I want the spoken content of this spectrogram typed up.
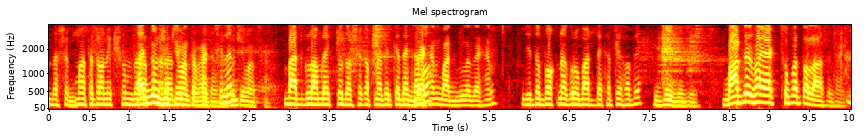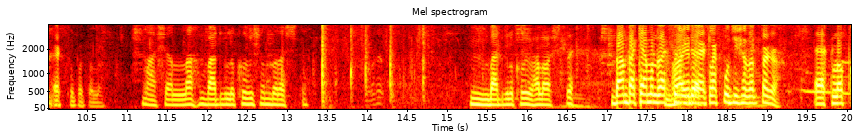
দর্শক মাথাটা অনেক সুন্দর একদম ঝুটি মাথা ভাই ঝুটি মাথা। বাটগুলো আমরা একটু দর্শক আপনাদেরকে দেখাবো। দেখান বাটগুলো দেখান। যেহেতু বকনা গরু বাট দেখাতে হবে। জি জি জি। বাটের ভাই এক থোপা তলা আছে ভাই এক থোপা তলা। মাশাল্লাহ বাটগুলো খুবই সুন্দর আসছে। হুম বাটগুলো খুবই ভালো আসছে। দামটা কেমন রাখছেন এটা এক লাখ পঁচিশ হাজার টাকা। এক লক্ষ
